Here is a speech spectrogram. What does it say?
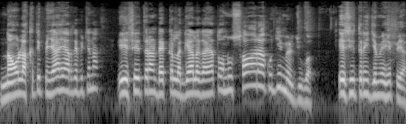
9 ਲੱਖ ਤੇ 50000 ਦੇ ਵਿੱਚ ਨਾ ਇਸੇ ਤਰ੍ਹਾਂ ਡੈਕ ਲੱਗਿਆ, ਲਗਾਇਆ, ਤੁਹਾਨੂੰ ਸਾਰਾ ਕੁਝ ਹੀ ਮਿਲ ਜੂਗਾ। ਇਸੇ ਤਰ੍ਹਾਂ ਹੀ ਜਿਵੇਂ ਇਹ ਪਿਆ।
